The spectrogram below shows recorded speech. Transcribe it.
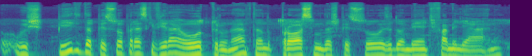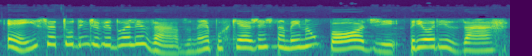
o espírito da pessoa parece que vira outro, né? Estando próximo das pessoas e do ambiente familiar, né? É, isso é tudo individualizado, né? Porque a gente também não pode priorizar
